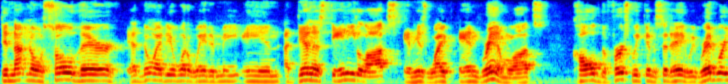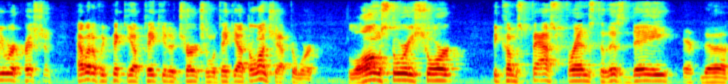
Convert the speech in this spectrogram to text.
did not know a soul there, had no idea what awaited me, and a dentist, Danny Lotz, and his wife Anne Graham Lotz, called the first weekend and said, "Hey, we read where you were a Christian. How about if we pick you up, take you to church, and we'll take you out to lunch after work?" Long story short becomes fast friends to this day, and uh,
